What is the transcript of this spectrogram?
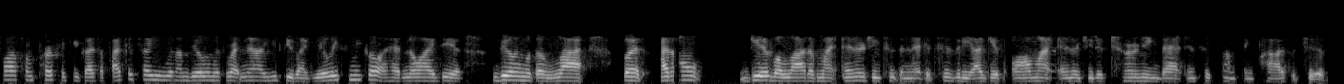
far from perfect, you guys. If I could tell you what I'm dealing with right now, you'd be like, "Really, Tamiko? I had no idea." I'm dealing with a lot, but I don't give a lot of my energy to the negativity. I give all my energy to turning that into something positive.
